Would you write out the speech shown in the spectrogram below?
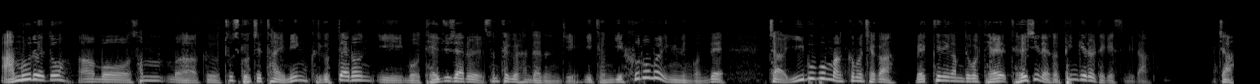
아무래도 어, 뭐 삼, 어, 그 투수 교체 타이밍 그리고 때론 이 뭐 대주자를 선택을 한다든지 이 경기 흐름을 읽는 건데 자 이 부분만큼은 제가 맥티니 감독을 대, 대신해서 핑계를 대겠습니다. 자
